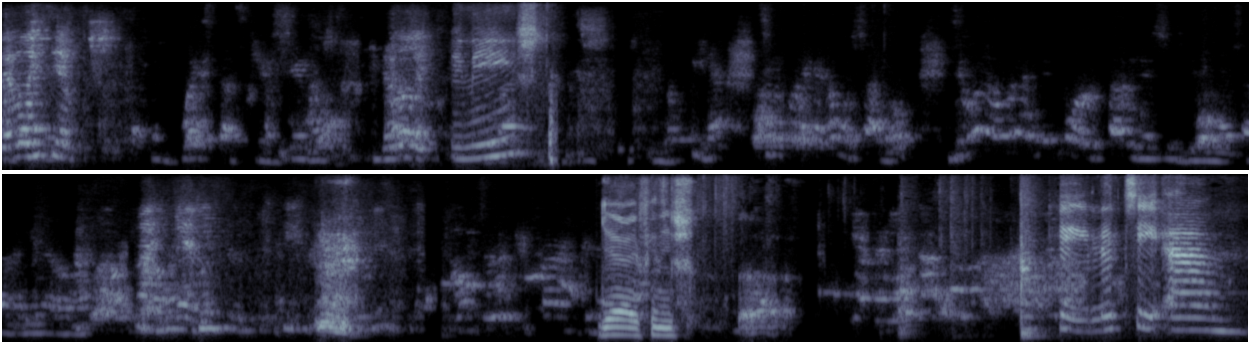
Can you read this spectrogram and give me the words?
Le doy tiempo. Le doy. Finished? Más menos. Yeah, I finished. Okay, let's see. Um,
